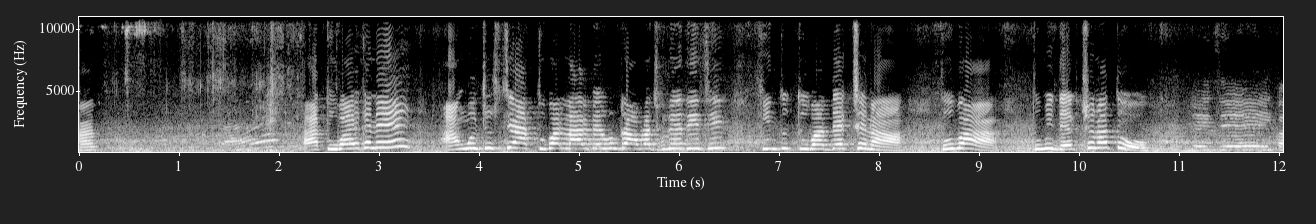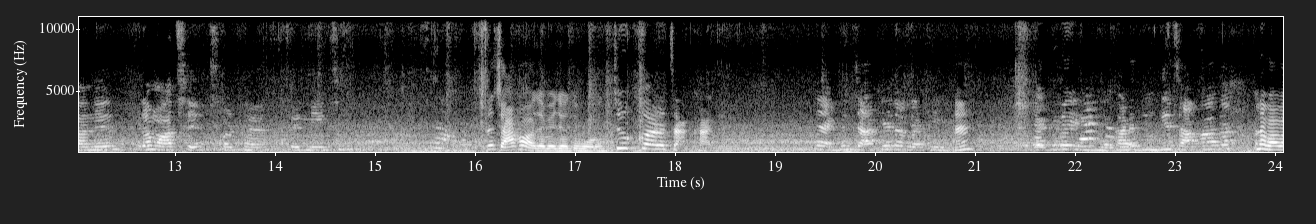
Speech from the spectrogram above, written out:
আর আর তুবা এখানে? আঙুল চুষছে আর তুবার লাল বেলুনটা আমরা ঝুলিয়ে দিয়েছি কিন্তু তুবা দেখছে না। তুবা তুমি দেখছ না তো? এই যে এই এরকম আছে হ্যাঁ এটা নিয়েছি এটা চা খাওয়া যাবে যত বড়। চুপ করে চা খাবে হ্যাঁ না বাবা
